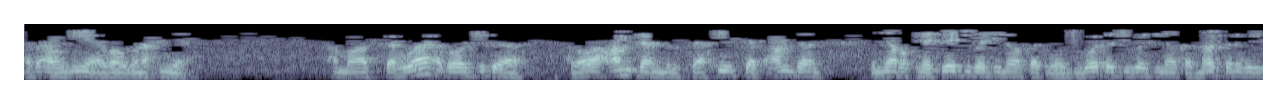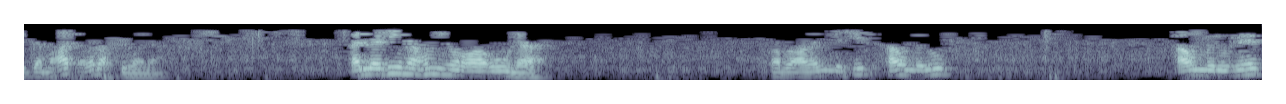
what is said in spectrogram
هذا أونية هذا ونحنية أما السهواء هذا جدا هذا عمدا من التأخير كانت عمدا. من يعرف نتيجة جناكت واجبات جبا جناكت ناس نبي الجماعات هذا بحثي الذين هم يراؤون. طبعا العالمين لشيء أو مروف أو مروفات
